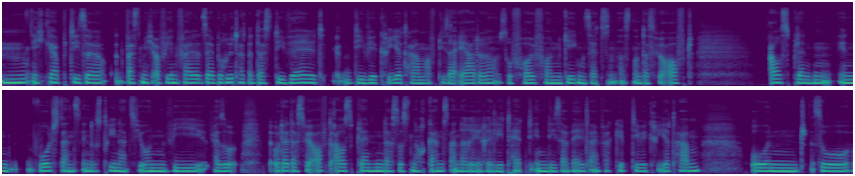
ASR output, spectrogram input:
Mm, ich glaube, diese, was mich auf jeden Fall sehr berührt hat, dass die Welt, die wir kreiert haben auf dieser Erde, so voll von Gegensätzen ist und dass wir oft ausblenden in Wohlstandsindustrienationen wie, also, oder dass wir oft ausblenden, dass es noch ganz andere Realität in dieser Welt einfach gibt, die wir kreiert haben. Und so,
